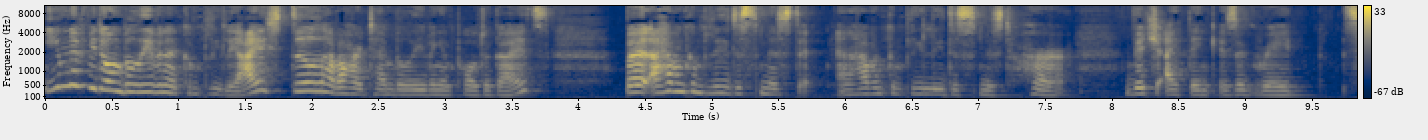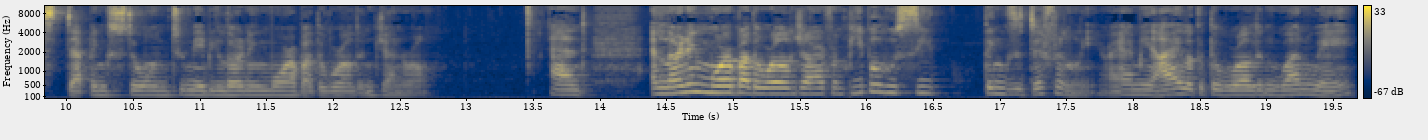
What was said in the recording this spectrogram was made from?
even if we don't believe in it completely. I still have a hard time believing in poltergeists, but I haven't completely dismissed it and I haven't completely dismissed her, which I think is a great stepping stone to maybe learning more about the world in general and and learning more about the world in general from people who see things differently right? I mean i look at the world in one way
